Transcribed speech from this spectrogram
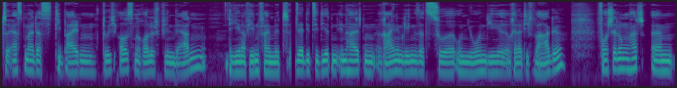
zuerst mal, dass die beiden durchaus eine Rolle spielen werden. Die gehen auf jeden Fall mit sehr dezidierten Inhalten rein, im Gegensatz zur Union, die relativ vage Vorstellungen hat. Ähm,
